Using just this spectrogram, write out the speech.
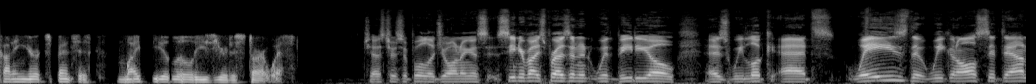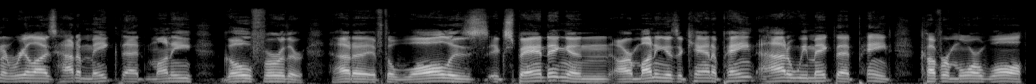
Cutting your expenses might be a little easier to start with. Chester Sapula joining us, Senior Vice President with BDO, as we look at ways that we can all sit down and realize how to make that money go further. How to, if the wall is expanding and our money is a can of paint, how do we make that paint cover more wall?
